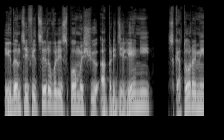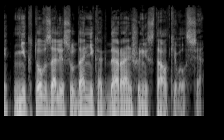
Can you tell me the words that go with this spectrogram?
идентифицировали с помощью определений, с которыми никто в зале суда никогда раньше не сталкивался.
